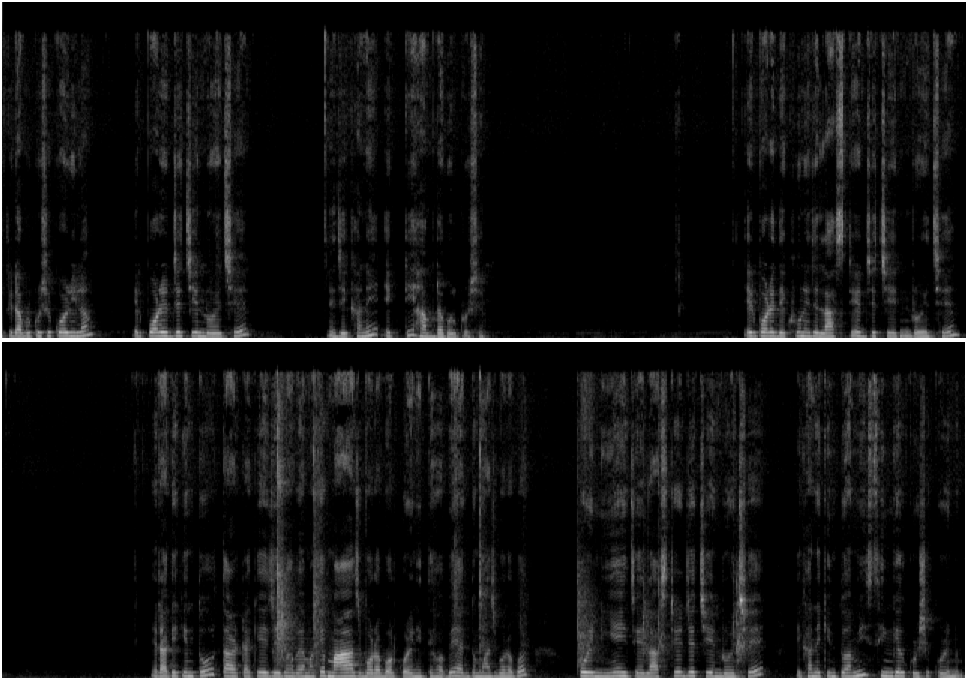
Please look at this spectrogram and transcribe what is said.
একটি ডাবল ক্রোশে করে নিলাম। এর পরের যে চেন রয়েছে যেখানে একটি হাফ ডাবল ক্রোশে। এরপরে দেখুন এই যে লাস্টের যে চেন রয়েছে, এর আগে কিন্তু তারটাকে যেভাবে আমাকে মাছ বরাবর করে নিতে হবে, একদম মাছ বরাবর করে নিয়ে এই যে লাস্টের যে চেন রয়েছে, এখানে কিন্তু আমি সিঙ্গেল ক্রোশে করে নেব।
